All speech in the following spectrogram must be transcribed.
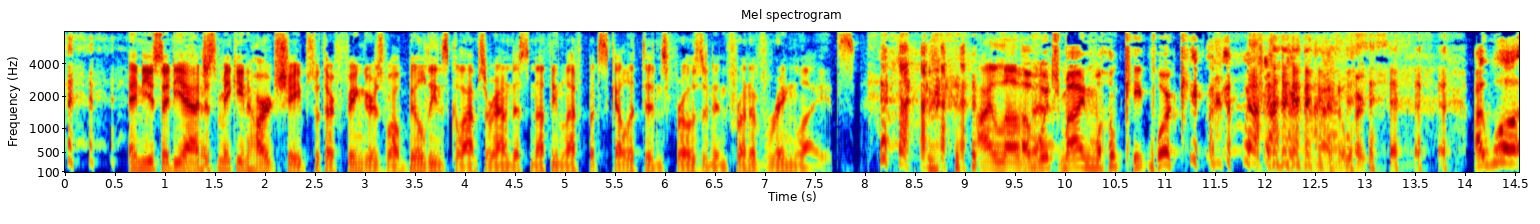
and you said, yeah, just making heart shapes with our fingers while buildings collapse around us, nothing left but skeletons frozen in front of ring lights. I love of that. which mine won't keep working. Which I can't to work. I will.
